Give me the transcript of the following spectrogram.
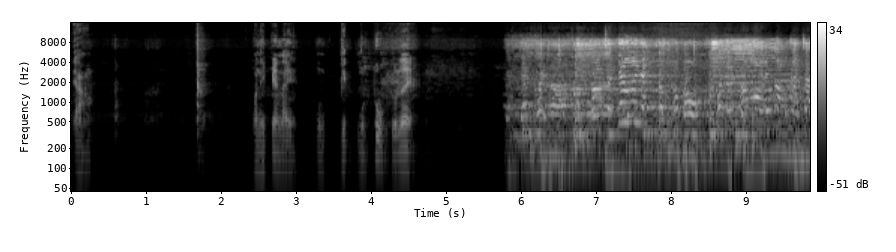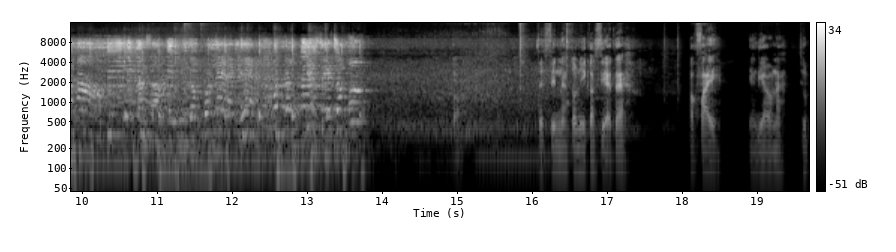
เดี๋ยววันนี้เป็นอะไรหมุนผิดหมุนถูกอยู่เลยก็เสายกับคนแรกแค่วันนั้นคิดเสียจังมั้งก็เสร็จสิ้นนะตัวนี้ก็เสียแต่ปลั๊กไฟ อย่างเดียวนะ ชุด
